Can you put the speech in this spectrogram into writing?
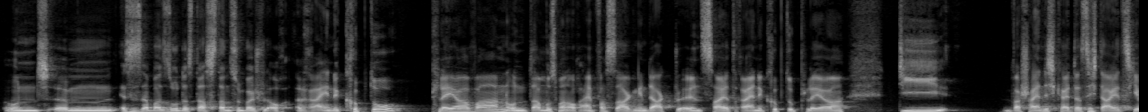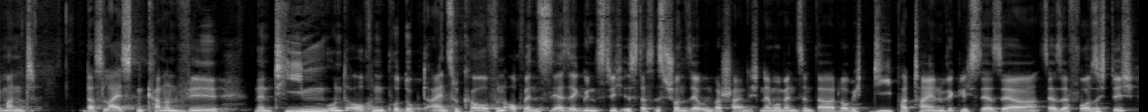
Und ähm, es ist aber so, dass das dann zum Beispiel auch reine Krypto-Player waren. Und da muss man auch einfach sagen, in der aktuellen Zeit reine Krypto-Player, die Wahrscheinlichkeit, dass sich da jetzt jemand das leisten kann und will, ein Team und auch ein Produkt einzukaufen, auch wenn es sehr, sehr günstig ist, das ist schon sehr unwahrscheinlich. Ne? Im Moment sind da, glaube ich, die Parteien wirklich sehr, sehr, sehr, sehr vorsichtig.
